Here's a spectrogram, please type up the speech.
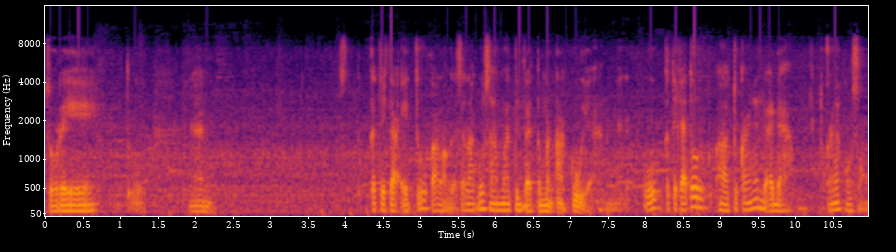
sore itu dan ketika itu kalau nggak salah aku sama tiga temen aku ya. Aku ketika itu uh, tukangnya nggak ada. Tukangnya kosong.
